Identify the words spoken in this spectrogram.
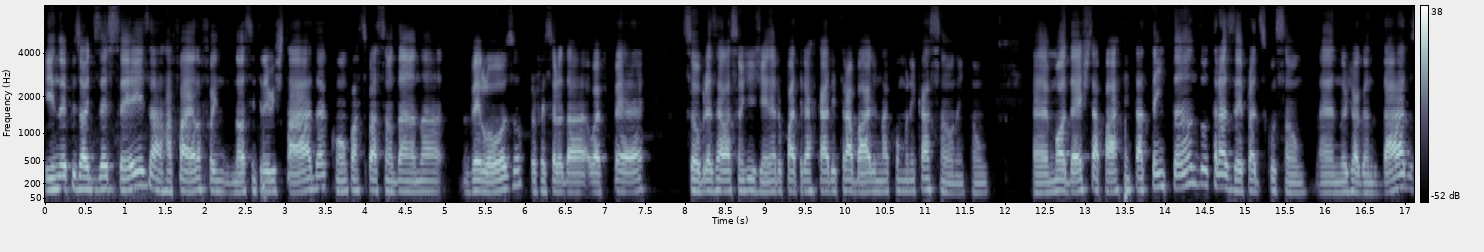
E no episódio 16, a Rafaela foi nossa entrevistada, com participação da Ana Veloso, professora da UFPE, sobre as relações de gênero, patriarcado e trabalho na comunicação. Né? Então, é, modesta parte, a gente está tentando trazer para a discussão é, no Jogando Dados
